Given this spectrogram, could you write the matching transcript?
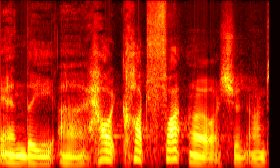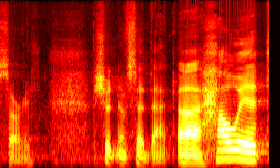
and the uh, how it caught fire. Oh, I should, I'm sorry. I shouldn't have said that. Uh, how it,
